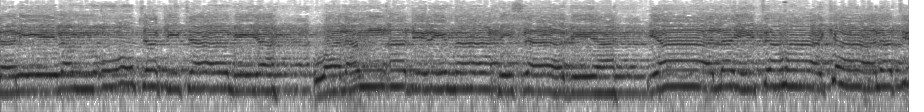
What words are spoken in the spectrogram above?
ليتني لم أوت كتابيه ولم أدر ما حسابيه. يا ليتها كانت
